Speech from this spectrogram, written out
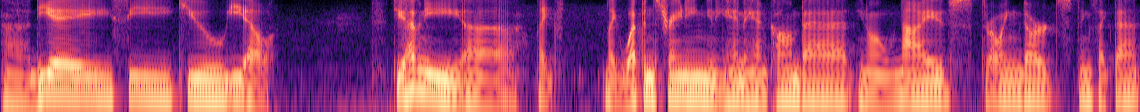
uh, D A C Q E L. Do you have any uh, like like weapons training? Any hand to hand combat? You know, knives, throwing darts, things like that.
